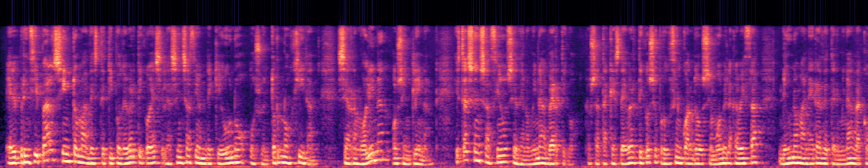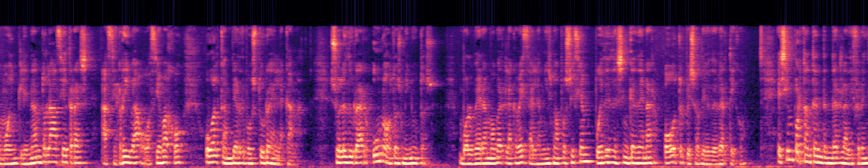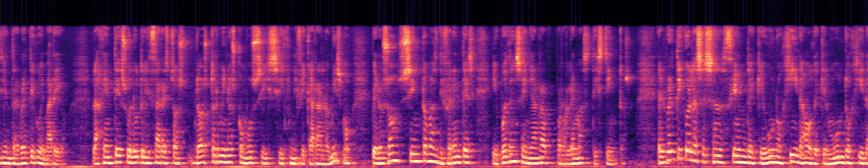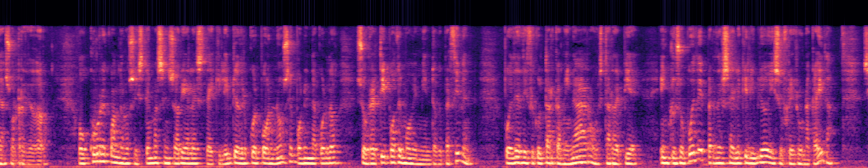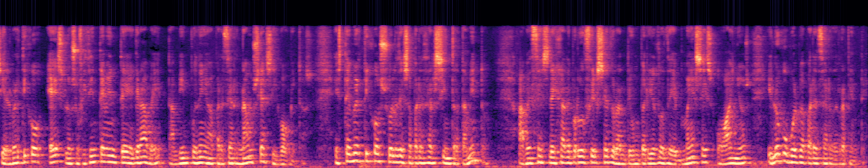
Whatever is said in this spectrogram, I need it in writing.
El principal síntoma de este tipo de vértigo es la sensación de que uno o su entorno giran, se arremolinan o se inclinan. Esta sensación se denomina vértigo. Los ataques de vértigo se producen cuando se mueve la cabeza de una manera determinada, como inclinándola hacia atrás, hacia arriba o hacia abajo, o al cambiar de postura en la cama. Suele durar uno o dos minutos. Volver a mover la cabeza en la misma posición puede desencadenar otro episodio de vértigo. Es importante entender la diferencia entre vértigo y mareo. La gente suele utilizar estos dos términos como si significaran lo mismo, pero son síntomas diferentes y pueden señalar problemas distintos. El vértigo es la sensación de que uno gira o de que el mundo gira a su alrededor ocurre cuando los sistemas sensoriales de equilibrio del cuerpo no se ponen de acuerdo sobre el tipo de movimiento que perciben. Puede dificultar caminar o estar de pie, incluso puede perderse el equilibrio y sufrir una caída. Si el vértigo es lo suficientemente grave, también pueden aparecer náuseas y vómitos. Este vértigo suele desaparecer sin tratamiento. A veces deja de producirse durante un periodo de meses o años y luego vuelve a aparecer de repente.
